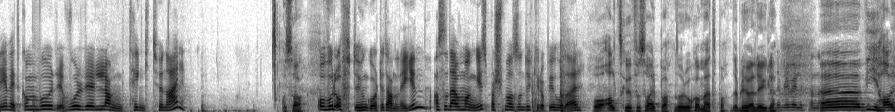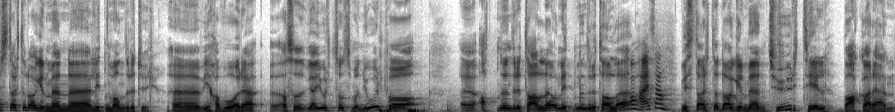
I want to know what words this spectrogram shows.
Jeg vet ikke om hvor, hvor langtenkt hun er. Altså, Og hvor ofte hun går til tannlegen. Altså Det er jo mange spørsmål som dukker opp i hodet her. Og alt skal vi få svar på når hun kommer etterpå. Det blir veldig hyggelig. Det blir veldig. Eh, vi har startet dagen med en eh, liten vandretur. Eh, vi har vært eh, Altså, vi har gjort sånn som man gjorde på eh, 1800-tallet og 1900-tallet. Oh. Vi starta dagen med en tur til bakeren.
